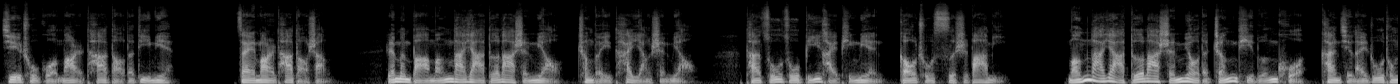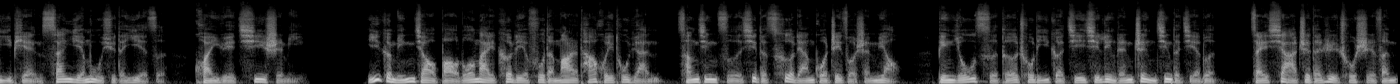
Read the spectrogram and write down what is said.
接触过马耳他岛的地面。在马耳他岛上，人们把蒙纳亚德拉神庙称为太阳神庙，它足足比海平面高出四十八米。蒙纳亚德拉神庙的整体轮廓看起来如同一片三叶苜蓿的叶子，宽约七十米。一个名叫保罗·麦克列夫的马耳他绘图员曾经仔细地测量过这座神庙，并由此得出了一个极其令人震惊的结论：在夏至的日出时分，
